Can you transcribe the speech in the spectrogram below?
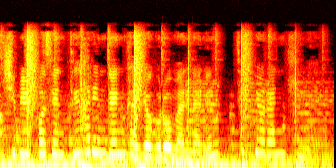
11% 할인된 가격으로 만나는 특별한 기회.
